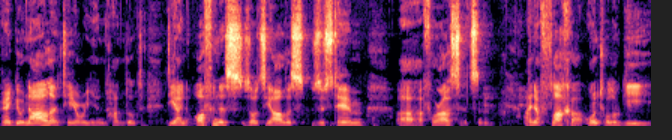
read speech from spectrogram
regionale Theorien handelt, die ein offenes soziales System äh, voraussetzen, eine flache Ontologie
